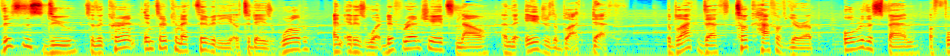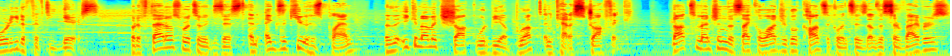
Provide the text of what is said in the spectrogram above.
This is due to the current interconnectivity of today's world, and it is what differentiates now and the age of the Black Death. The Black Death took half of Europe over the span of 40 to 50 years. But if Thanos were to exist and execute his plan, then the economic shock would be abrupt and catastrophic, not to mention the psychological consequences of the survivors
